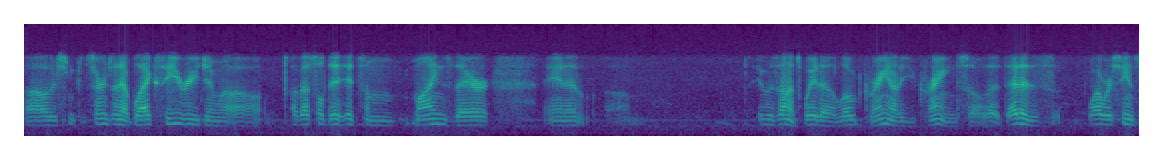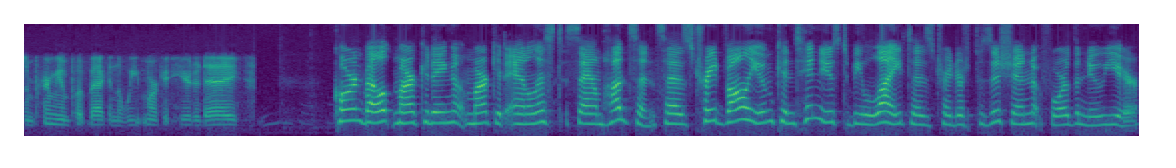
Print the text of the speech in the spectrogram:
Uh, there's some concerns in that Black Sea region. Uh, a vessel did hit some mines there, and it um, it was on its way to load grain out of Ukraine. So that, that is why we're seeing some premium put back in the wheat market here today. Corn Belt marketing market analyst Sam Hudson says trade volume continues to be light as traders position for the new year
